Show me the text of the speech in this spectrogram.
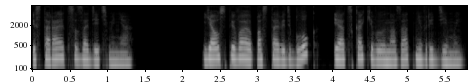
и старается задеть меня. Я успеваю поставить блок и отскакиваю назад невредимый.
